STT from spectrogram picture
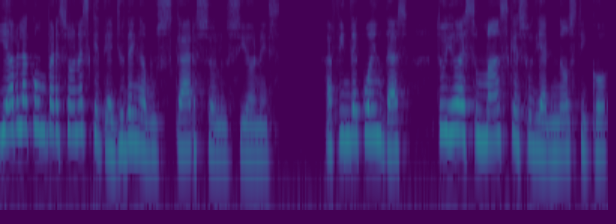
y habla con personas que te ayuden a buscar soluciones. A fin de cuentas, tu hijo es más que su diagnóstico,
